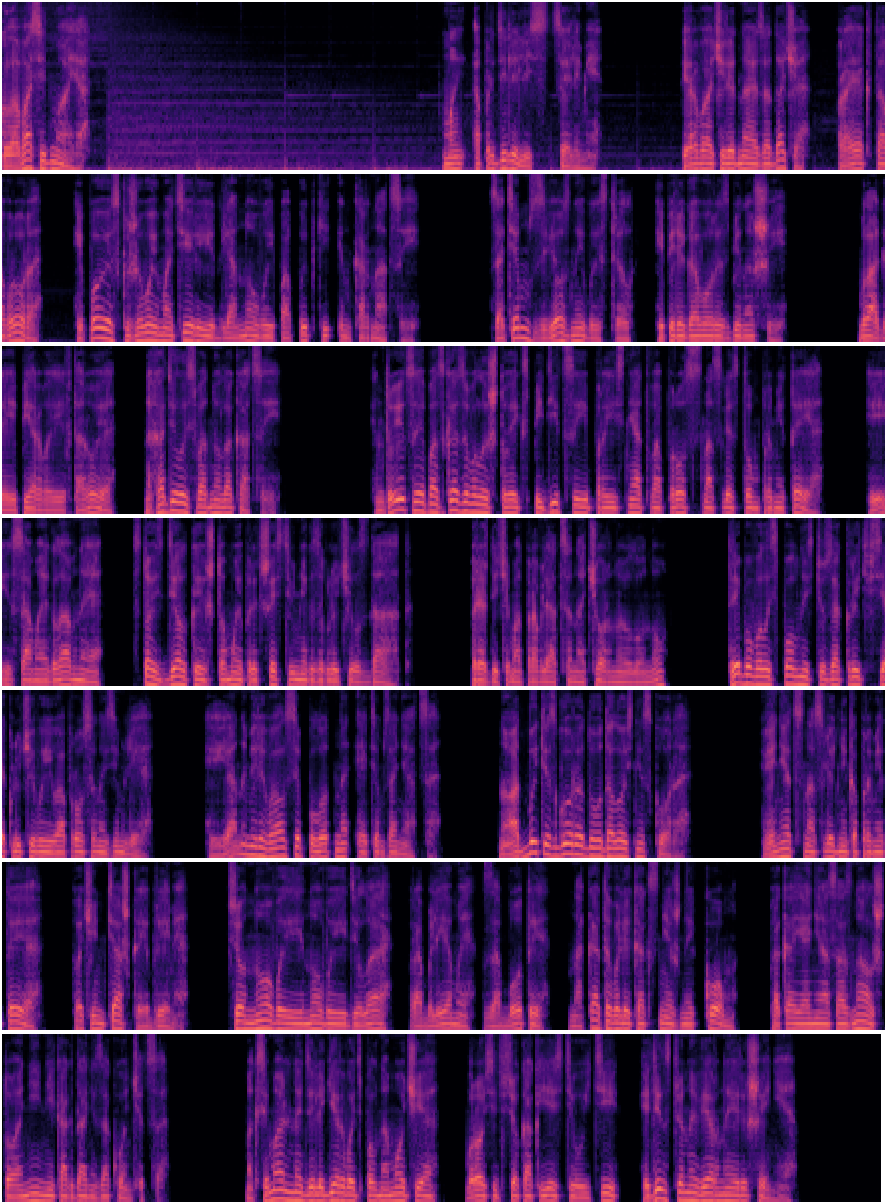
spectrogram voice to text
Глава 7. Мы определились с целями. Первоочередная задача — проект «Аврора» и поиск живой материи для новой попытки инкарнации. Затем звездный выстрел и переговоры с Бинаши. Благо и первое, и второе находилось в одной локации. Интуиция подсказывала, что экспедиции прояснят вопрос с наследством Прометея, и, самое главное, с той сделкой, что мой предшественник заключил с Даат. Прежде чем отправляться на Черную Луну, требовалось полностью закрыть все ключевые вопросы на Земле, и я намеревался плотно этим заняться. Но отбыть из города удалось не скоро. Венец наследника Прометея — очень тяжкое бремя. Все новые и новые дела, проблемы, заботы накатывали как снежный ком, пока я не осознал, что они никогда не закончатся. Максимально делегировать полномочия Бросить все как есть и уйти — единственно верное решение.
